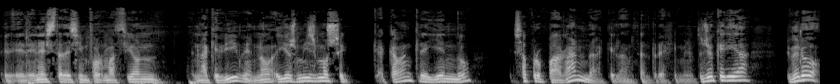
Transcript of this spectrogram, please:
en, esta desinformación en la que viven. ¿no? Ellos mismos se acaban creyendo esa propaganda que lanza el régimen. Entonces yo quería, primero,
